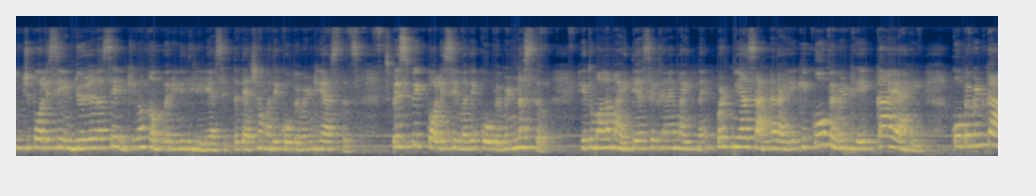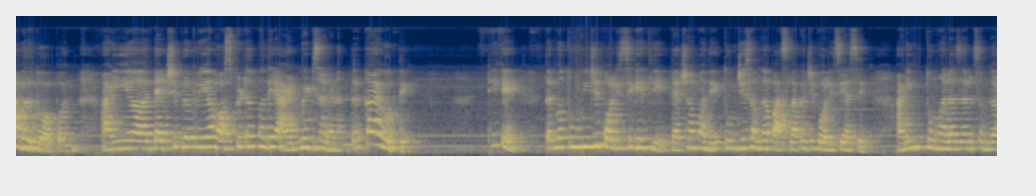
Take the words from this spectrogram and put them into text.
तुमची पॉलिसी इंडिव्हिज्युअल असेल किंवा कंपनीने दिलेली असेल तर त्याच्यामध्ये को पेमेंट हे असतंच. स्पेसिफिक पॉलिसीमध्ये को पेमेंट नसतं. हे तुम्हाला माहिती असेल का नाही माहीत नाही. पण मी आज सांगणार आहे की को पेमेंट हे काय आहे. को पेमेंट का भरतो आपण? आणि त्याची प्रक्रिया हॉस्पिटलमध्ये ॲडमिट झाल्यानंतर काय होते? ठीक आहे? तर मग तुम्ही जी पॉलिसी घेतली त्याच्यामध्ये तुमची समजा पाच लाखाची पॉलिसी असेल आणि तुम्हाला जर समजा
